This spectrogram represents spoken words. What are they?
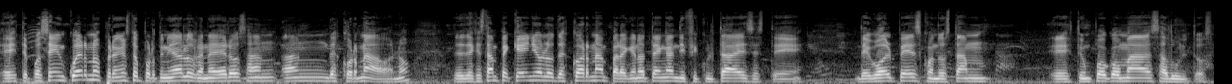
este, poseen cuernos, pero en esta oportunidad los ganaderos han, han descornado, ¿no? Desde que están pequeños los descornan para que no tengan dificultades este, de golpes cuando están este, un poco más adultos.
